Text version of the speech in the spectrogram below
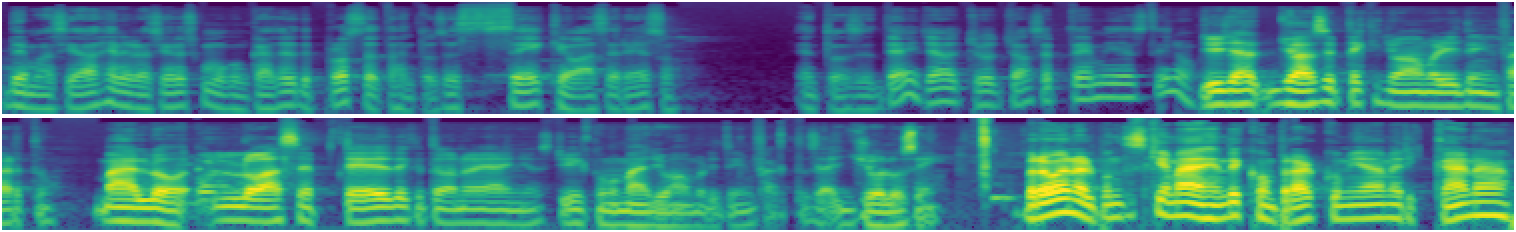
demasiadas generaciones como con cáncer de próstata, entonces sé que va a ser eso. Entonces, de ahí, ya, yo ya acepté mi destino. yo ya yo acepté que yo voy a morir de infarto. Ma, lo, lo acepté desde que tengo nueve años. Yo dije como, ma, yo voy a morir de infarto. O sea, yo lo sé. Pero bueno, el punto es que, ma, dejen de comprar comida americana.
